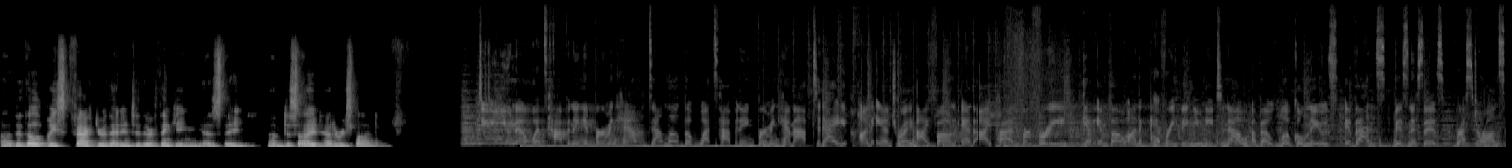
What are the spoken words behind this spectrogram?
uh, that they'll at least factor that into their thinking as they um, decide how to respond. Birmingham app today on Android, iPhone, and iPad for free. Get info on everything you need to know about local news, events, businesses, restaurants,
